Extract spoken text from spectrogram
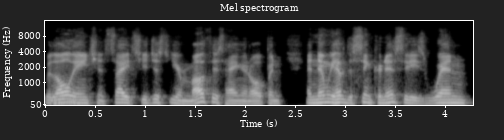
with all the Mhm. ancient sites, you just your mouth is hanging open, and then we have the synchronicities when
